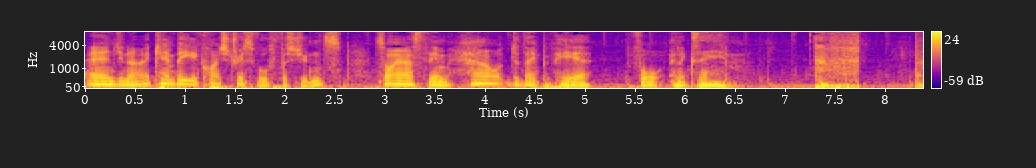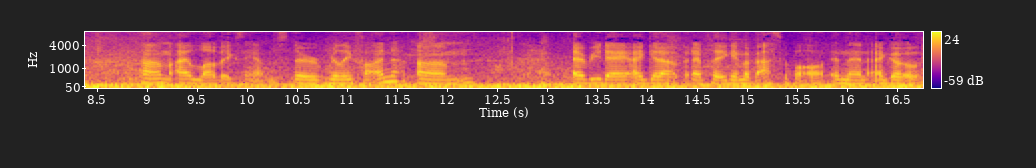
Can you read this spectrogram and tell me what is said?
and you know it can be quite stressful for students. So I asked them, how do they prepare for an exam? Um, I love exams. They're really fun. Um, every day I get up and I play a game of basketball, and then I go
